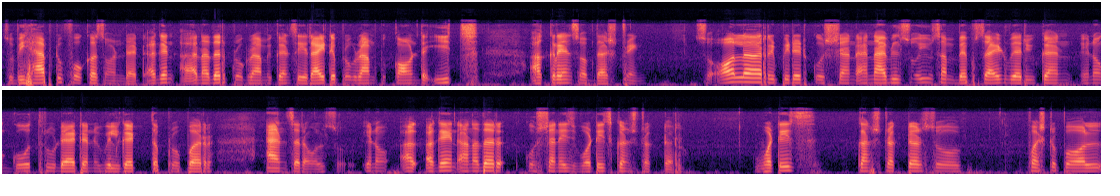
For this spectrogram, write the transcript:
So we have to focus on that. Again another program you can say write a program to count the each occurrence of the string. So all are repeated question and i will show you some website where you can you know go through that and you will get the proper answer also. You know again another question is what is constructor? What is constructor? So first of all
